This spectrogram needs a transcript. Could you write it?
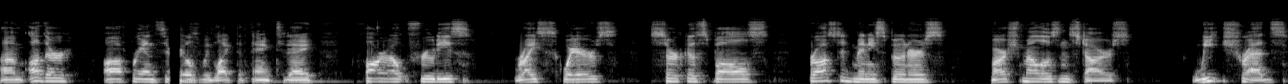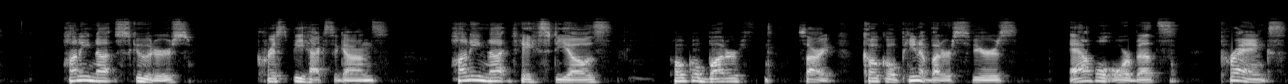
um, other off-brand cereals we'd like to thank today: Far Out Fruities, rice squares, circus balls, frosted mini spooners, marshmallows and stars, wheat shreds, honey nut scooters, crispy hexagons, honey nut tastios, cocoa butter, sorry, cocoa peanut butter spheres, apple orbits, pranks,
